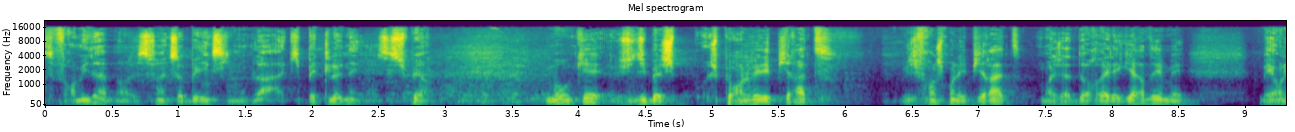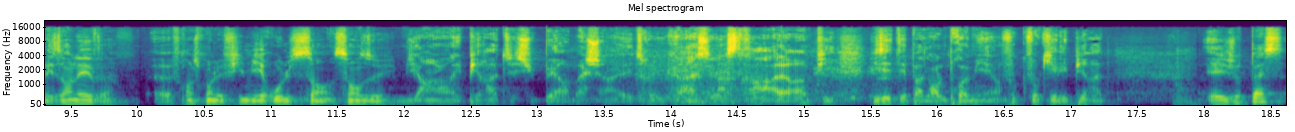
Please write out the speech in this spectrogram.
c'est formidable. Non, le Sphinx, Obélix qui monte là, qui pète le nez, c'est super. Bon, ok. Je dis, bah, je, peux enlever les pirates. Je dis, franchement, les pirates, moi, j'adorerais les garder, mais, mais on les enlève. Euh, franchement, le film, il roule sans, sans eux. Il me dit, ah, les pirates, c'est super, machin, les trucs, ah, c'est extra. Alors, puis, ils étaient pas dans le premier, il faut, faut qu'il y ait les pirates. Et je passe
